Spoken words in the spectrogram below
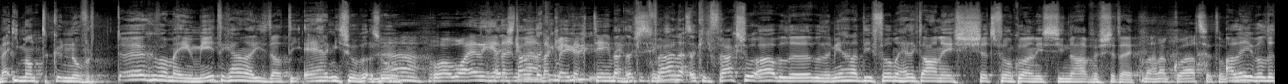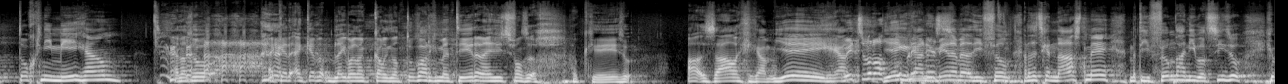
met iemand te kunnen overtuigen van met je mee te gaan naar iets dat die eigenlijk niet zo wil? Zo. Ja, wat, wat heb jij daar nu Stel aan dat, ik, met daar u, tegen dat, dat ik vraag, zit? dat ik vraag zo, ah, wil je, wil je meegaan naar die film? En hij zegt, ah nee, shit, film, ik wil dat niet zien. Dan ga ik shit. Dat je dan kwaad zit op me. Allee, wilde toch niet meegaan? En dan zo... en ik, heb- en ik heb, blijkbaar dan, kan ik dan toch argumenteren. En hij is iets van zo... Oké, zo... Ah, zalig gegaan. Jee, je gaat, Weet je wat jee, je gaat nu is? mee naar die film. En dan zit je naast mij met die film dat je niet wilt zien. Zo, je,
